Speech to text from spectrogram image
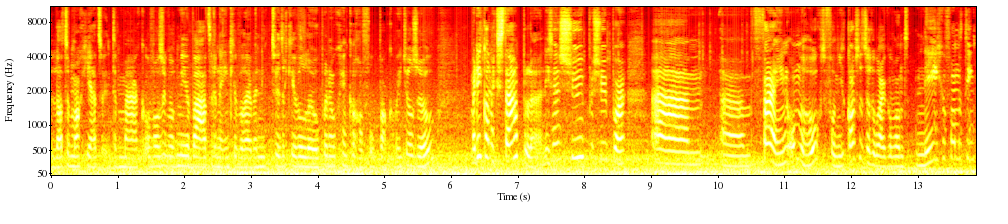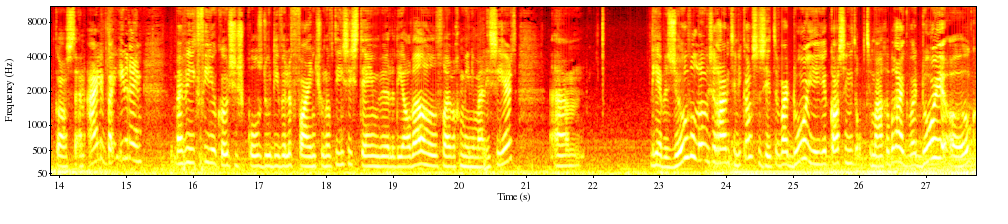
latte macchiato in te maken. Of als ik wat meer water in één keer wil hebben en niet twintig keer wil lopen en ook geen karaffel pakken. Weet je wel zo. Maar die kan ik stapelen. Die zijn super, super um, um, fijn om de hoogte van je kasten te gebruiken. Want 9 van de 10 kasten. En eigenlijk bij iedereen bij wie ik videocoaching schools doe, die willen fine-tune of die een systeem willen, die al wel heel veel hebben geminimaliseerd. Um, die hebben zoveel loze ruimte in die kasten zitten, waardoor je je kasten niet optimaal gebruikt. Waardoor je ook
